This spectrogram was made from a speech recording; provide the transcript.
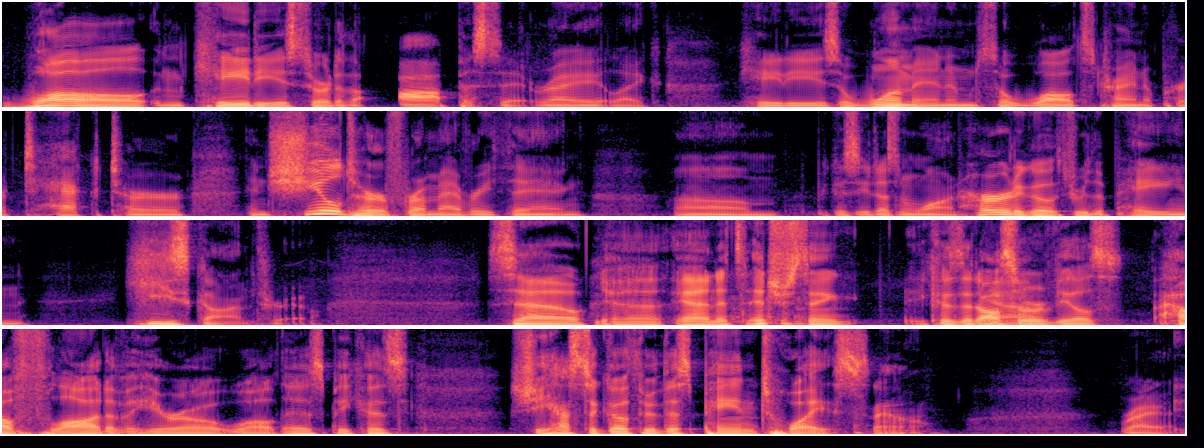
Walt and Cady is sort of the opposite, right? Like Cady is a woman, and so Walt's trying to protect her and shield her from everything um, because he doesn't want her to go through the pain he's gone through. So, Yeah, and it's interesting because it also Yeah. reveals how flawed of a hero Walt is because she has to go through this pain twice now right.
